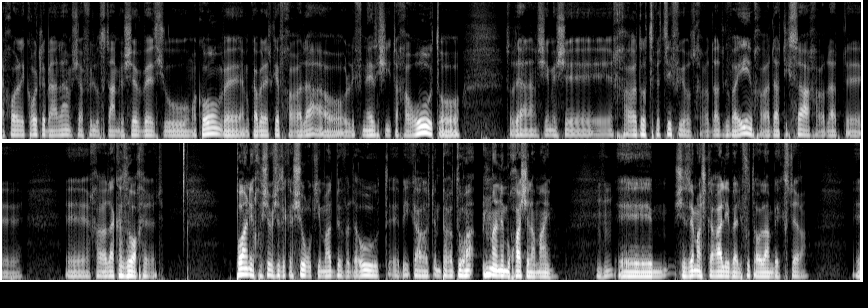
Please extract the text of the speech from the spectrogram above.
יכול לקרות לבן אדם שאפילו סתם יושב באיזשהו מקום ומקבל התקף חרדה, או לפני איזושהי תחרות, או אתה יודע, לאנשים יש אה, חרדות ספציפיות, חרדת גבהים, חרדת טיסה, חרדת, חרדה כזו או אחרת. פה אני חושב שזה קשור כמעט בוודאות, אה, בעיקר לטמפרטורה הנמוכה של המים. אה, שזה מה שקרה לי באליפות העולם באקסטרה. אה,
